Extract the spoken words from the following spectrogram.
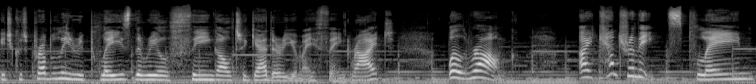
it could probably replace the real thing altogether, you may think, right? Well, wrong. I can't really explain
